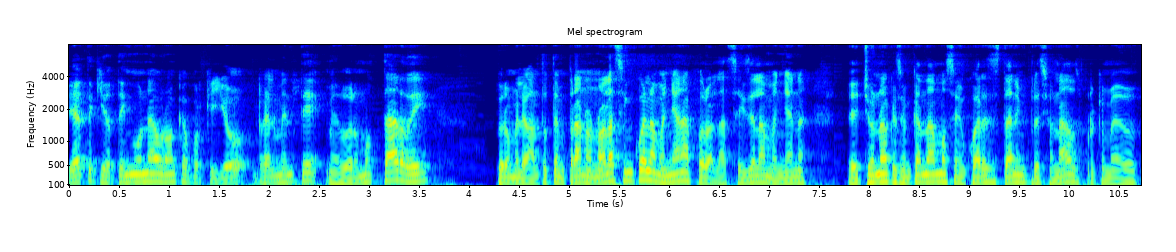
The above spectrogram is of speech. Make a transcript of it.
Fíjate que yo tengo una bronca porque yo realmente me duermo tarde, pero me levanto temprano, no a las 5 de la mañana, pero a las 6 de la mañana. De hecho, una ocasión que andábamos en Juárez están impresionados porque me do-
